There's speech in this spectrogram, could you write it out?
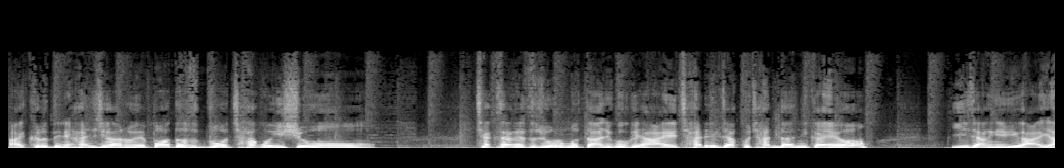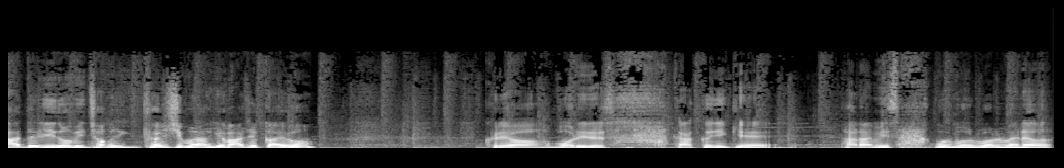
아이, 그러더니 한 시간 후에 뻗어서 누워 자고 있쇼. 책상에서 조는 것도 아니고 그냥 아예 자리를 잡고 잔다니까요? 이장님, 이거 아들 이놈이 정, 결심을 한 게 맞을까요? 그래요. 머리를 싹 깎으니까 바람이 싹 불면 얼마나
